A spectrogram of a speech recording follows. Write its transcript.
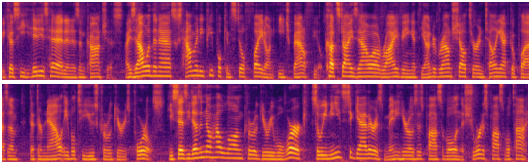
because he hit his head and is unconscious. Aizawa then asks how many people can still fight on each battlefield. Cuts to Aizawa arriving at the underground shelter and telling Ectoplasm that they're now able to use Kurogiri's portals. He says he doesn't know how long Kurogiri will work, so he needs to gather as many heroes as possible in the shortest possible time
